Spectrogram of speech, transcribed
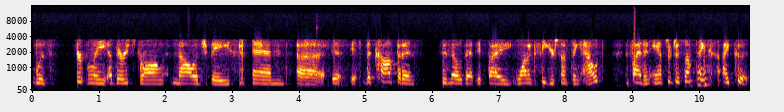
was certainly a very strong knowledge base and uh, it, it, the confidence to know that if I wanted to figure something out and find an answer to something, I could.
